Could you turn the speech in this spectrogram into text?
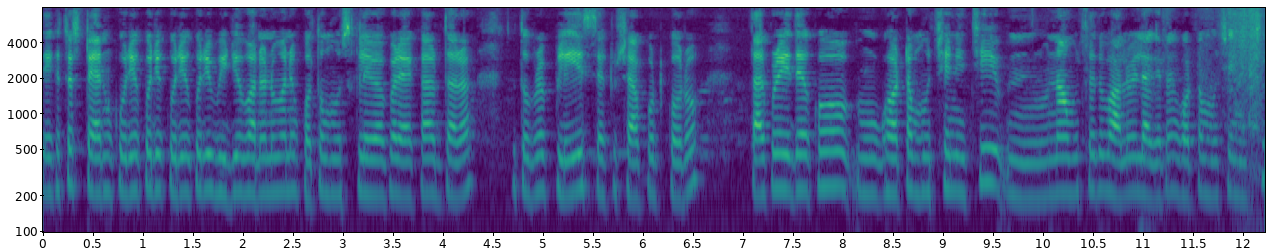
দেখেছ? স্ট্যান্ড করে করে করে করে ভিডিও বানানো মানে কত মুশকিলের ব্যাপার একার দ্বারা তো তোমরা প্লিজ একটু সাপোর্ট করো। তারপরে এই দেখো ঘরটা মুছে নিচ্ছি। না মুছলে তো ভালোই লাগে না ঘরটা মুছে নিচ্ছি।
